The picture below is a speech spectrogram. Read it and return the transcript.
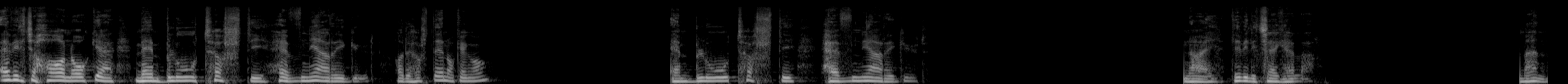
jeg vil ikke ha noe med en blodtørstig, hevngjerrig Gud. Har du hørt det noen gang? En blodtørstig, hevngjerrig Gud. Nei, det vil ikke jeg heller. Men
